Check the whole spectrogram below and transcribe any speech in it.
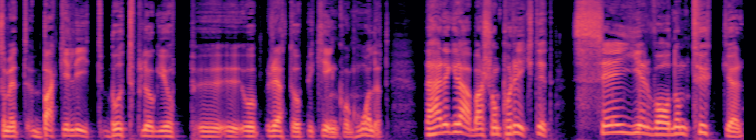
som ett bakelit, buttplugg upp, eh, eh, upp, rätt upp i King Kong-hålet. Det här är grabbar som på riktigt säger vad de tycker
